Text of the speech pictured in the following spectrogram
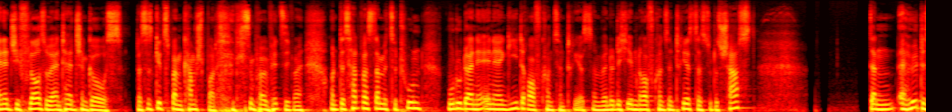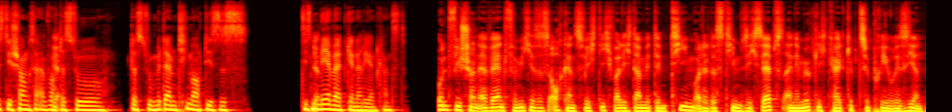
Energy flows where attention goes. Das gibt es beim Kampfsport. Das finde ich super witzig. Und das hat was damit zu tun, wo du deine Energie darauf konzentrierst. Und wenn du dich eben darauf konzentrierst, dass du das schaffst, dann erhöht es die Chance einfach, ja. dass du, dass du mit deinem Team auch dieses, diesen ja. Mehrwert generieren kannst. Und wie schon erwähnt, für mich ist es auch ganz wichtig, weil ich damit dem Team oder das Team sich selbst eine Möglichkeit gibt zu priorisieren.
